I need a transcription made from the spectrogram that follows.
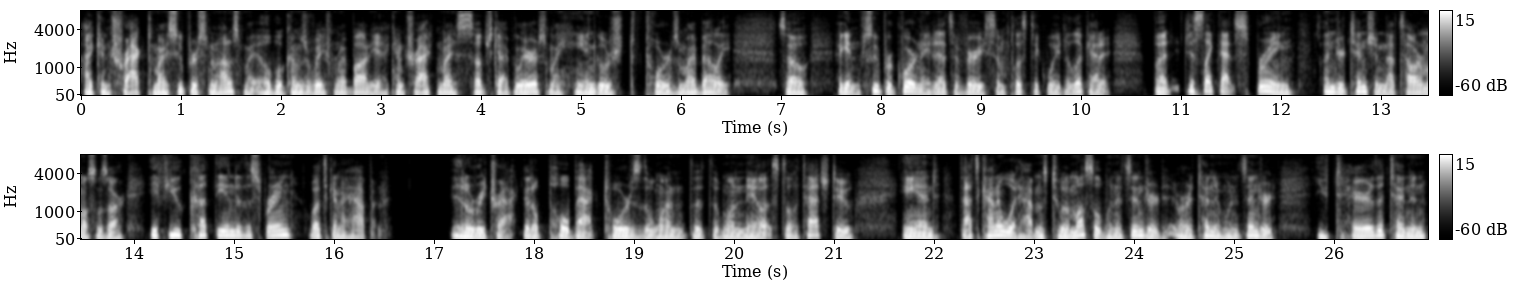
I contract my supraspinatus, my elbow comes away from my body. I contract my subscapularis, my hand goes t- towards my belly. So again, super coordinated. That's a very simplistic way to look at it. But just like that spring under tension, that's how our muscles are. If you cut the end of the spring, what's going to happen? It'll retract. It'll pull back towards the one the, the one nail it's still attached to. And that's kind of what happens to a muscle when it's injured or a tendon when it's injured. You tear the tendon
